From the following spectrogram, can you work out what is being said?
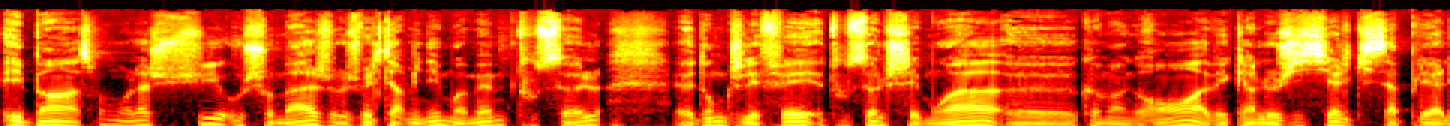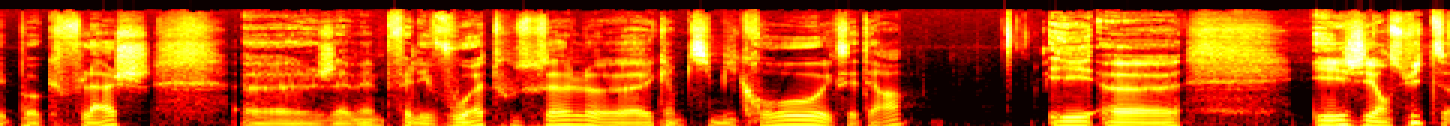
eh ben à ce moment-là, je suis au chômage, je vais le terminer moi-même tout seul. donc je l'ai fait tout seul chez moi, comme un grand, avec un logiciel qui s'appelait à l'époque Flash. J'avais même fait les voix tout seul, avec un petit micro, etc. Et, et j'ai ensuite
